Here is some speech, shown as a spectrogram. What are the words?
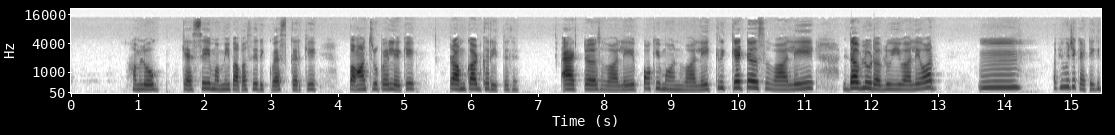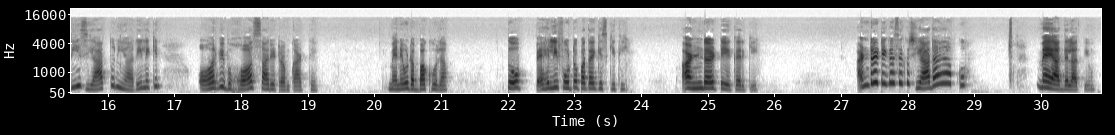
हम लोग कैसे मम्मी पापा से रिक्वेस्ट करके पाँच रुपए लेके ट्रंप कार्ड खरीदते थे। एक्टर्स वाले पॉकीमॉन वाले क्रिकेटर्स वाले डब्ल्यू डब्ल्यू ई वाले और hmm, अभी मुझे कैटेगरीज याद तो नहीं आ रही लेकिन और भी बहुत सारे ट्रंप कार्ड थे। मैंने वो डब्बा खोला। तो पहली फ़ोटो पता है किसकी थी? अंडरटेकर की। अंडरटेकर से कुछ याद आया आपको? मैं याद दिलाती हूँ।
